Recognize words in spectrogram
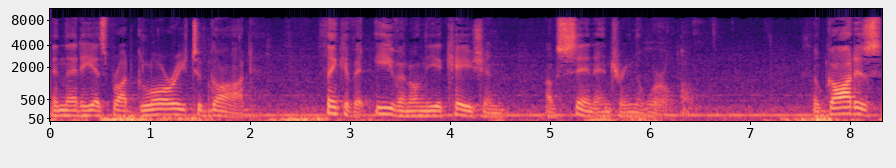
in that he has brought glory to God. Think of it, even on the occasion of sin entering the world. So God is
